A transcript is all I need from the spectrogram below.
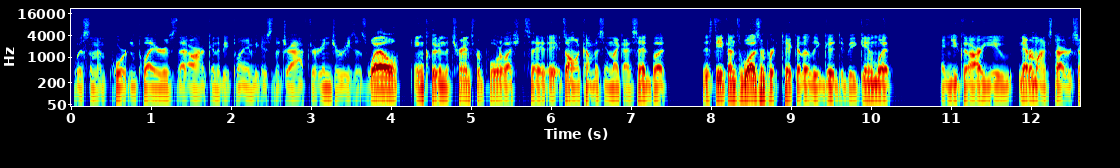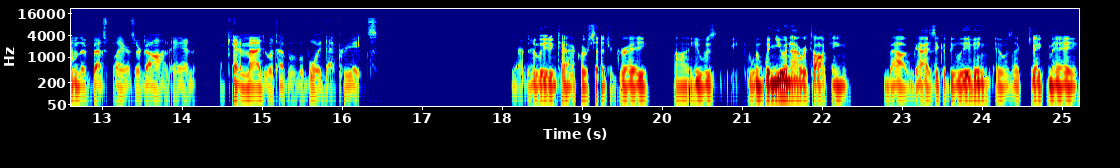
with some important players that aren't going to be playing because of the draft or injuries as well, including the transfer portal, I should say. It's all encompassing, like I said, but this defense wasn't particularly good to begin with. And you could argue, never mind starters, some of their best players are gone. And I can't imagine what type of a void that creates. Yeah, their leading tackler, Cedric Gray. Uh, he was, when, when you and I were talking about guys that could be leaving, it was like Jake May,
